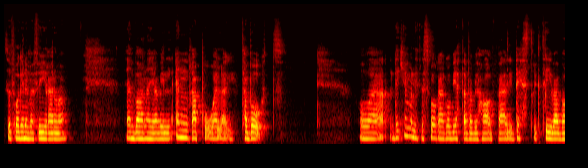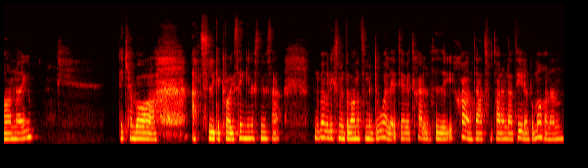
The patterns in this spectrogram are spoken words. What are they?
Så fråga nummer fyra då. En vana jag vill ändra på eller ta bort. Och eh, det kan vara lite svårare att veta vad vi har för destruktiva vanor. Det kan vara att ligga kvar i sängen och snusa. Men det behöver liksom inte vara något som är dåligt. Jag vet själv hur skönt det är att få ta den där tiden på morgonen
